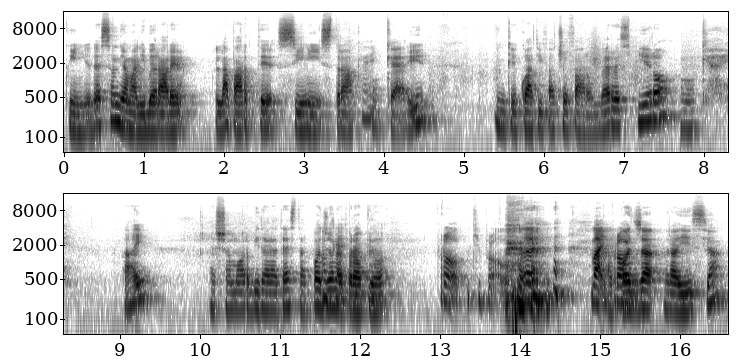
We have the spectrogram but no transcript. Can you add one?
Quindi adesso andiamo a liberare la parte sinistra, Ok. ok? Anche qua ti faccio fare un bel respiro, ok. Vai, lascia morbida la testa, appoggiala Ok. proprio, Pro- ci provo. Vai, provo. appoggia, bravissima.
